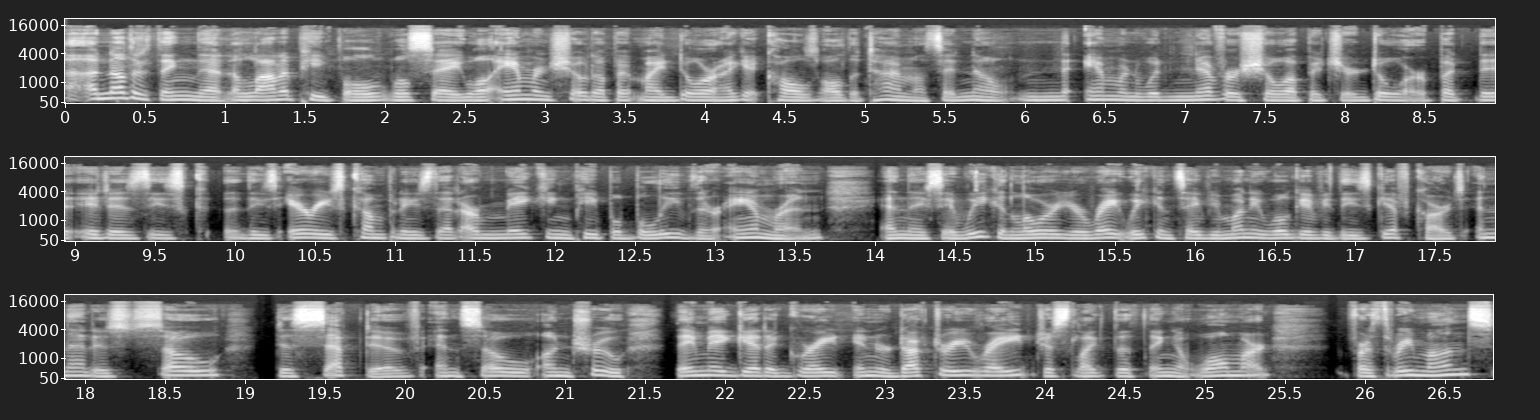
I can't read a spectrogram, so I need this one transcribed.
Another thing that a lot of people will say, well, Ameren showed up at my door. I get calls all the time. I'll say, no, n- Ameren would never show up at your door. But it is these these ARES companies that are making people believe they're Ameren, and they say we can lower your rate, we can save you money, we'll give you these gift cards, and that is so deceptive and so untrue. They may get a great introductory rate, just like the thing at Walmart for three months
